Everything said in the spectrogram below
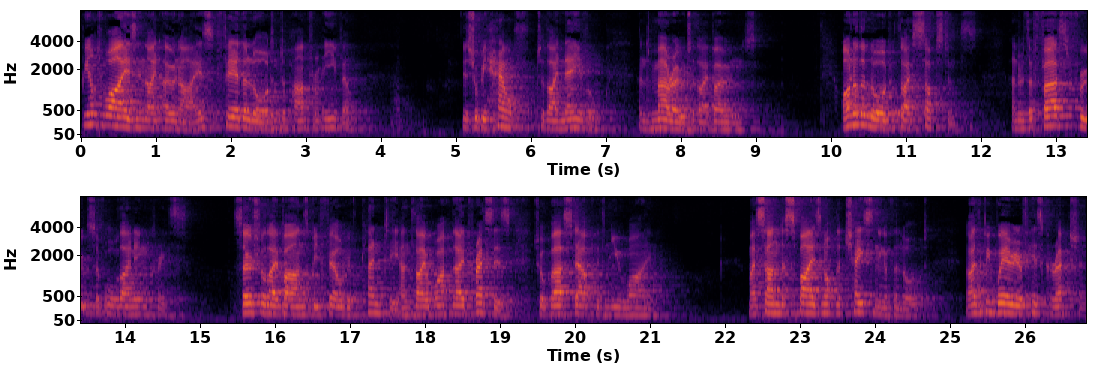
Be not wise in thine own eyes, fear the Lord, and depart from evil. This shall be health to thy navel, and marrow to thy bones. Honour the Lord with thy substance, and with the first fruits of all thine increase. So shall thy barns be filled with plenty, and thy, thy presses shall burst out with new wine. My son, despise not the chastening of the Lord, neither be weary of his correction.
